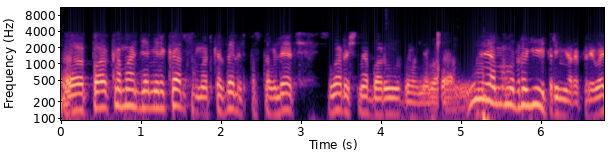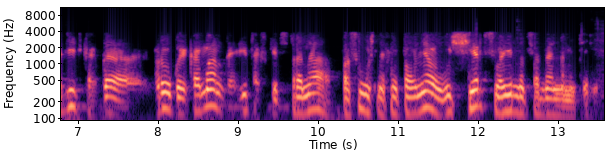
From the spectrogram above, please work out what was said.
Э, по команде американцев мы отказались поставлять сварочное оборудование в Иран. Ну, я могу другие примеры приводить, когда грубые команды и, так сказать, страна послушных выполняла ущерб своим национальным интересам.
